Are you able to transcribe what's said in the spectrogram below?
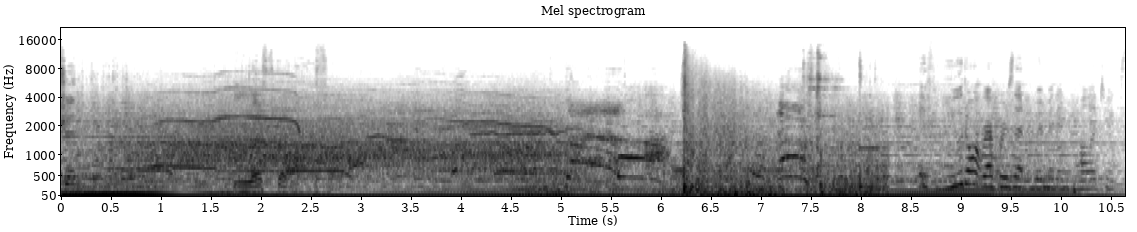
Liftoff. If you don't represent women in politics,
